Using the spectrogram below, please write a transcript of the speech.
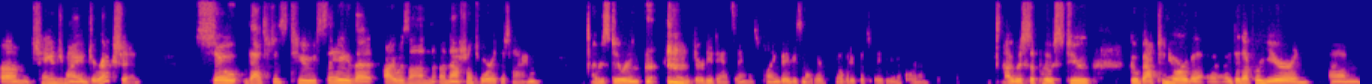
um, change my direction. So that's just to say that I was on a national tour at the time. I was doing dirty dancing. I was playing baby's mother. Nobody puts baby in a corner. I was supposed to go back to New York. I did that for a year and um,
